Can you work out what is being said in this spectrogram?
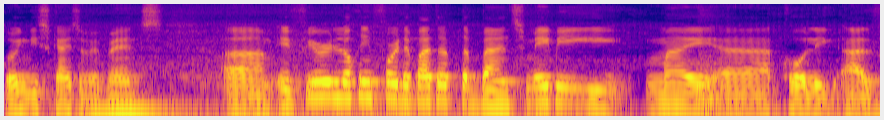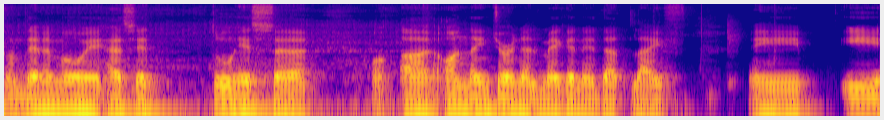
doing these kinds of events. Um, if you're looking for the battle of the bands maybe my uh, colleague Al from Deremoe has it through his uh, uh, online journal megane.life eh, i,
